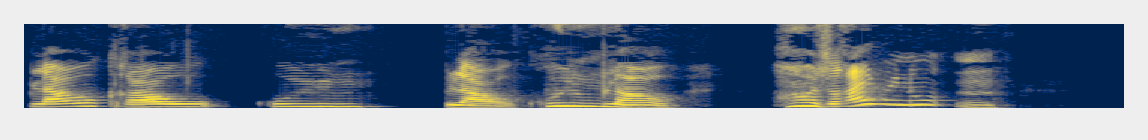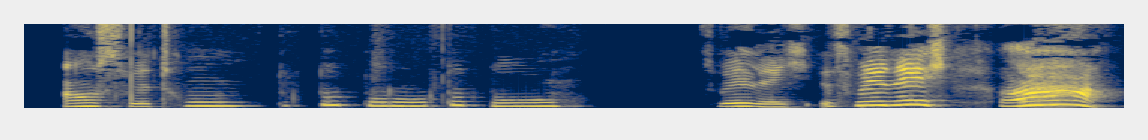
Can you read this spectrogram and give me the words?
Blau, Grau, Grün, Blau, Grün, Blau. Oh, drei Minuten. Auswertung. Du, du, du, du. Es will nicht. Es will nicht. Ah!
